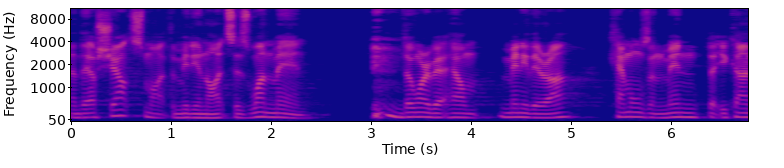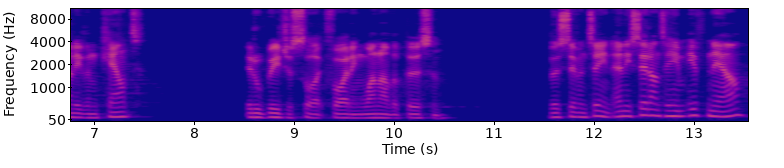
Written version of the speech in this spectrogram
and thou shalt smite the Midianites as one man. Don't worry about how many there are, camels and men that you can't even count. It'll be just like fighting one other person. Verse 17, And he said unto him, If now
